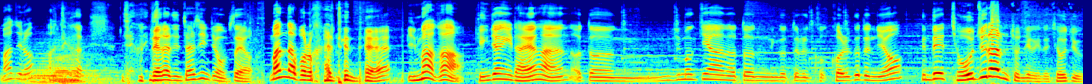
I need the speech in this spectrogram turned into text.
맞으러? 아, 내가, 내가 지금 자신이 좀 없어요. 만나보러 갈 텐데 일마가 굉장히 다양한 어떤 무지막지한 어떤 것들을 거- 걸거든요. 근데 저주라는 존재가 있어요. 저주.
